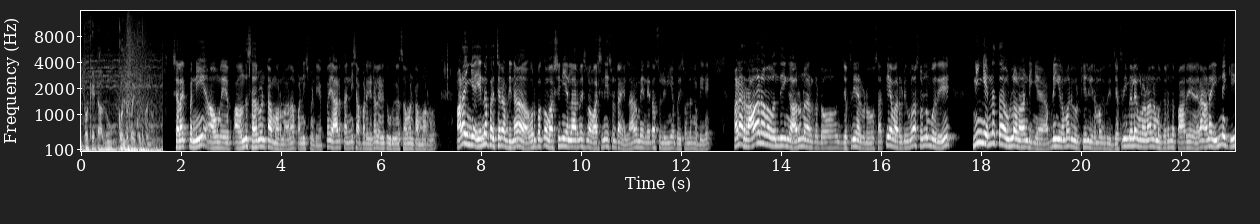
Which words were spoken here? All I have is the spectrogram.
எப்போ கேட்டாலும் கொண்டு போய் கொடுக்கணும். செலக்ட் பண்ணி அவங்க எப் வந்து சர்வெண்ட்டாக மாறணும். அதான் பனிஷ்மெண்ட் எப்போ யார் தண்ணி சாப்பாடு கேட்டாலும் எடுத்து கொடுக்குற சர்வெண்ட்டாக மாறணும். ஆனால் இங்கே என்ன பிரச்சனை அப்படின்னா ஒரு பக்கம் வர்ஷினி எல்லாருமே சொல்லலாம் வர்ஷினியே சொல்லிட்டாங்க. எல்லாருமே என்ன தான் சொல்லுவீங்க போய் சொல்லுங்க அப்படின்னு. ஆனால் ராணவ வந்து இங்கே அருணா இருக்கட்டும் ஜெஃப்ரியாக இருக்கட்டும் சத்யாவாக இருக்கட்டும் இவங்களாம் சொல்லும்போது நீங்கள் என்னத்தை உள்ள நாண்டிங்க? அப்படிங்கிற மாதிரி ஒரு கேள்வி நமக்கு இருக்குது ஜெஃப்ரி மேலே இவ்வளோ நாள் நமக்கு இருந்த பார்வையே வேறு. ஆனால் இன்றைக்கி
